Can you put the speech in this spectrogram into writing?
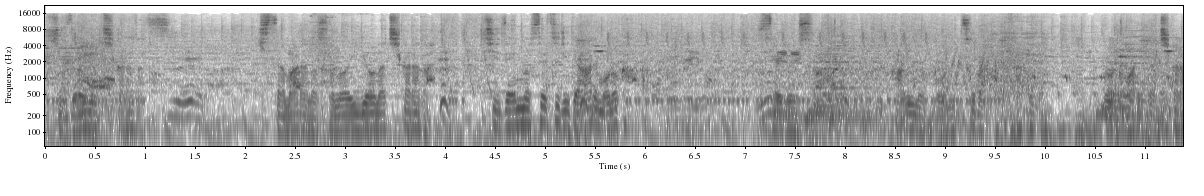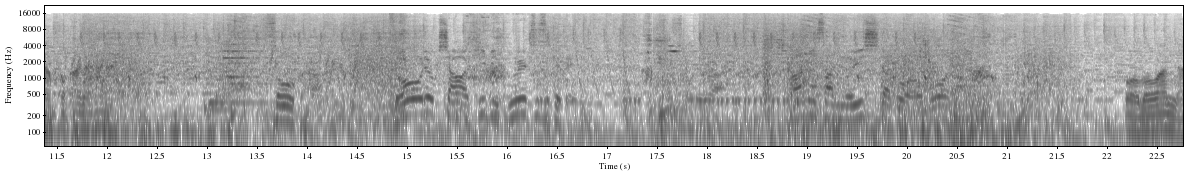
自然の力だと。貴様らのその異様な力が自然の摂理であるものか。セブンスは神の子に唾をかけ呪われた力他ならない。そうか。能力者は日々増え続けている。それは神さんの意志だとは思わんな。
